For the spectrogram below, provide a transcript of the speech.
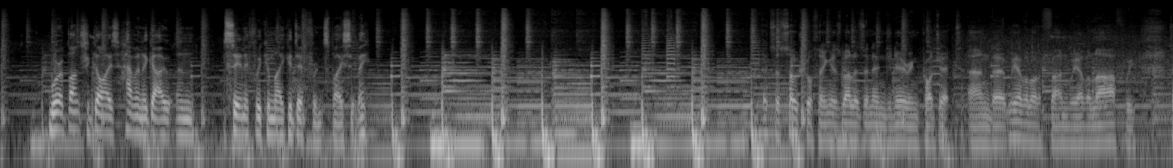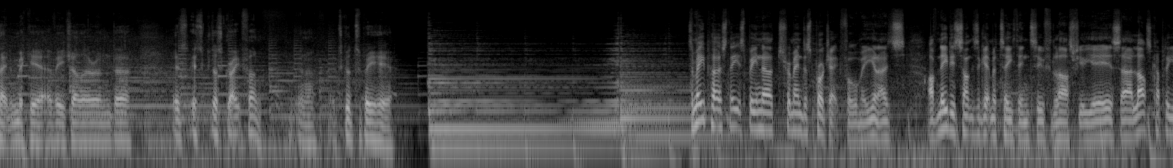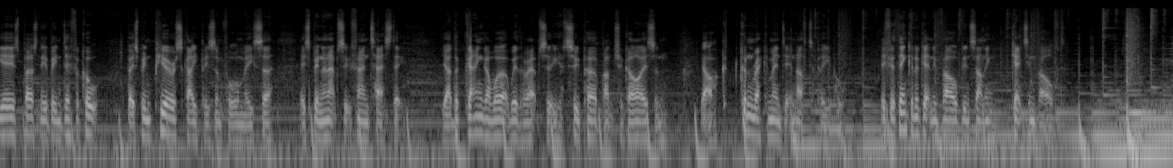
we're a bunch of guys having a go and seeing if we can make a difference, basically. It's a social thing as well as an engineering project and uh, we have a lot of fun, we have a laugh, we take the mickey out of each other and uh, it's, it's just great fun, you know, it's good to be here. To me personally, it's been a tremendous project for me. You know, I've needed something to get my teeth into for the last few years. Uh, last couple of years, personally, have been difficult, but it's been pure escapism for me. So it's been an absolute fantastic. Yeah, the gang I work with are absolutely a superb bunch of guys, and yeah, I couldn't recommend it enough to people. If you're thinking of getting involved in something, get involved.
